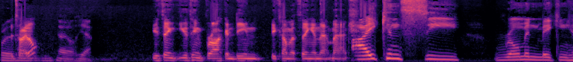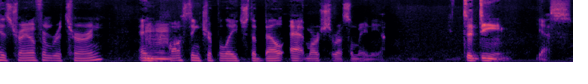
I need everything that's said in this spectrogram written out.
for The title? WWE title. Yeah, You think you think Brock and Dean become a thing in that match? I can see Roman making his triumphant return and Mhm. costing Triple H the belt at March to WrestleMania. to Dean. Yes,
